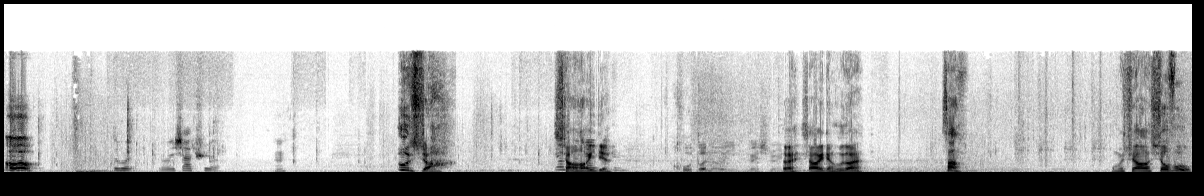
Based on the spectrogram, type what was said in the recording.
哦，怎么有人下去了？嗯哦呀，消耗一点，护盾而已，没事。对，消耗一点护盾。上，我们需要修复。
